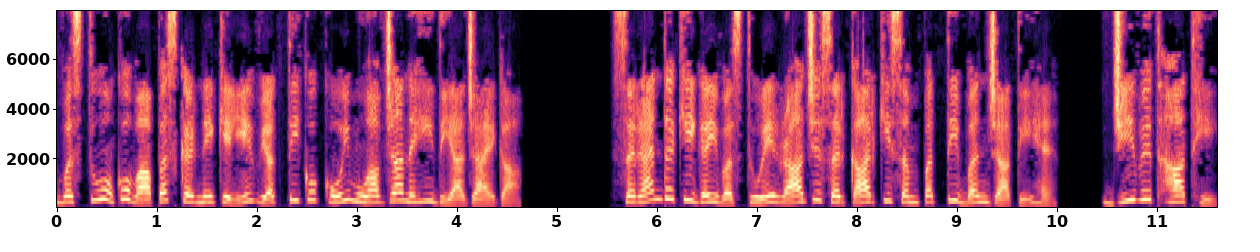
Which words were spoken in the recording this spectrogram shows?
वस्तुओं को वापस करने के लिए व्यक्ति को कोई मुआवजा नहीं दिया जाएगा। सरेंडर की गई वस्तुएँ राज्य सरकार की संपत्ति बन जाती हैं। जीवित हाथी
